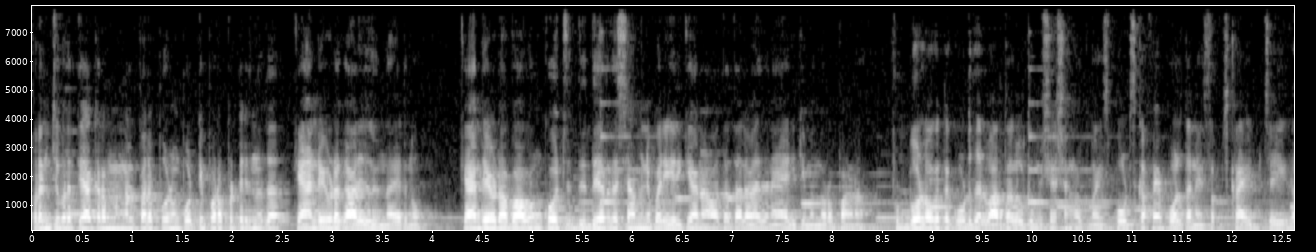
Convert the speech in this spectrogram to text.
ഫ്രഞ്ച് പ്രത്യാക്രമണങ്ങൾ പലപ്പോഴും പൊട്ടിപ്പുറപ്പെട്ടിരുന്നത് കാൻഡയുടെ കാലിൽ നിന്നായിരുന്നു. കാൻഡയുടെ അഭാവം കോച്ച് ദിദേർ ദശാമിന് പരിഹരിക്കാനാവാത്ത തലവേദനയായിരിക്കുമെന്ന് ഉറപ്പാണ് ഫുട്ബോൾ ലോകത്തെ കൂടുതൽ വാർത്തകൾക്കും വിശേഷങ്ങൾക്കുമായി സ്പോർട്സ് കഫേ പോലെ തന്നെ സബ്സ്ക്രൈബ് ചെയ്യുക.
